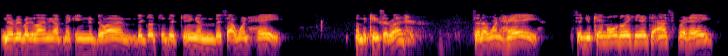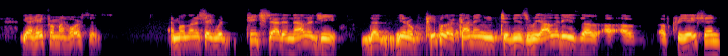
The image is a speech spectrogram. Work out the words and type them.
and everybody lining up making a dua and they go to the king and they say, I want hay. And the king said, what? Said, I want hay. He said, you came all the way here to ask for hay? Yeah, hay for my horses. And Mawlana Shaykh would teach that analogy that you know people are coming to these realities of, of, of creation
